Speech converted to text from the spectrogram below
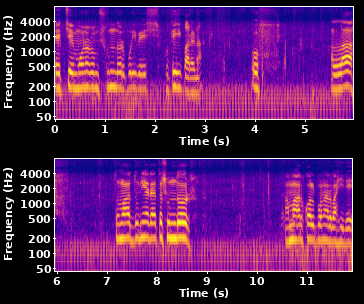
এর চেয়ে মনোরম, সুন্দর পরিবেশ হতেই পারে না। ওহ, আল্লাহ, তোমার দুনিয়াটা এত সুন্দর। আমার কল্পনার বাহিরে।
